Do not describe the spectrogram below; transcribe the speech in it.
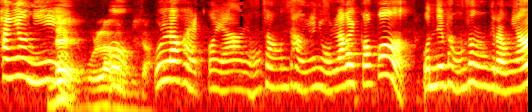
당연히 네 올라갑니다. 어, 올라갈 거야. 영상은 당연히 올라갈 거고 오늘 방송은 그러면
